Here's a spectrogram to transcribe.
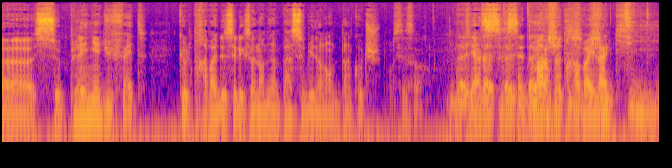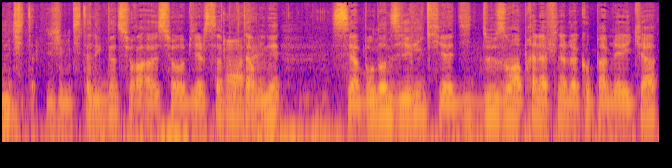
euh, se plaignait du fait que le travail de sélectionneur n'est pas celui d'un coach. C'est ça. Donc il y a cette marge de travail-là qui. J'ai une petite anecdote sur, euh, sur Bielsa pour ah, terminer. C'est Abondant Ziri qui a dit deux ans après la finale de la Copa América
